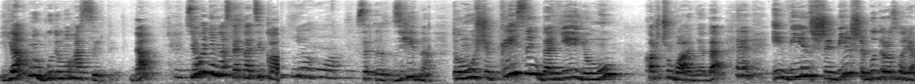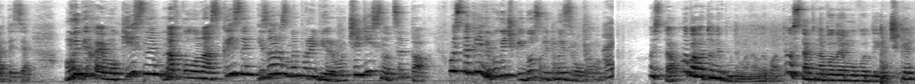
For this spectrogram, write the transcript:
як ми будемо гасити. Да? Сьогодні в нас така цікава. Його. С- е, Згідна, тому що кисень дає йому харчування, да? І він ще більше буде розгорятися. Ми дихаємо киснем, навколо нас кисень, і зараз ми перевіримо, чи дійсно це так. Ось такий невеличкий дослід ми зробимо. Ось так. Ми багато не будемо наливати. Ось так наберемо водички.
